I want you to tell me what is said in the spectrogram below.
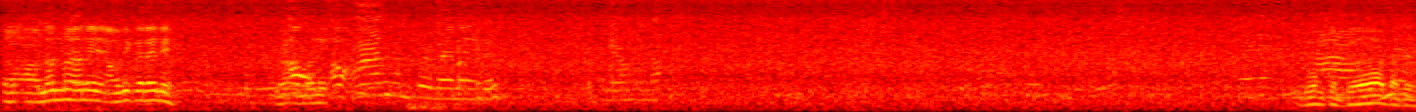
เออเอานั่นมาเนี่ยเอานี่ก็ได้นี่มาเอามานี่เอาอ้างมันไปไว้ในเด้อเดี๋ยวมันเนาะรวมกันเด้อบัดนี้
